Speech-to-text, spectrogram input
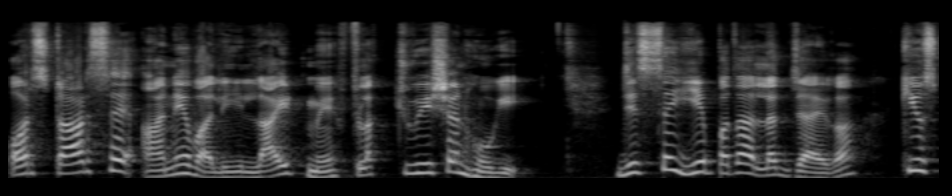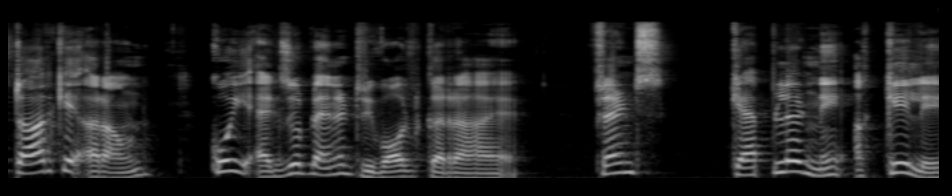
और स्टार से आने वाली लाइट में फ्लक्चुएशन होगी, जिससे ये पता लग जाएगा कि उस स्टार के अराउंड कोई एक्जो रिवॉल्व कर रहा है। फ्रेंड्स कैपलर ने अकेले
